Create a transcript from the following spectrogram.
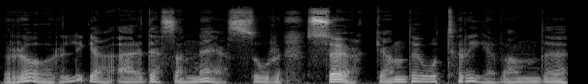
Rörliga är dessa näsor, sökande och trevande.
